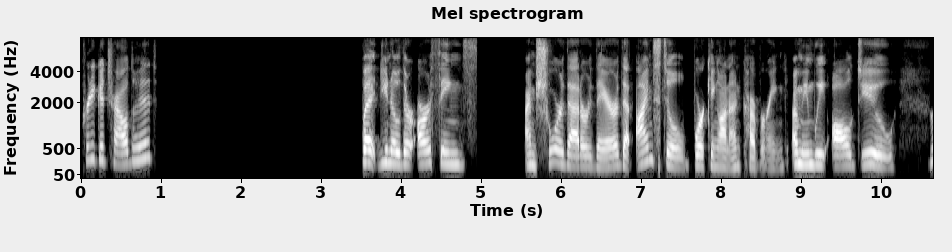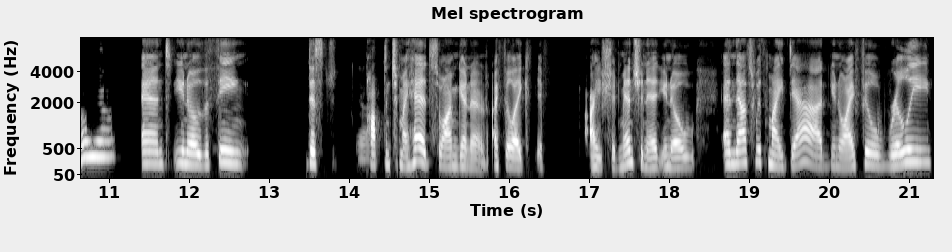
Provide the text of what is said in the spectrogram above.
pretty good childhood but you know there are things i'm sure that are there that i'm still working on uncovering i mean we all do Oh yeah. and you know the thing this Yeah. popped into my head so i'm gonna i feel like if i should mention it you know and that's with my dad you know i feel really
